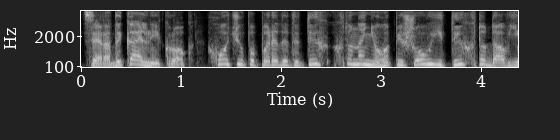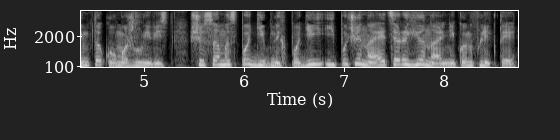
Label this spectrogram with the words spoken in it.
Це радикальний крок. Хочу попередити тих, хто на нього пішов, і тих, хто дав їм таку можливість, що саме з подібних подій і починаються регіональні конфлікти.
